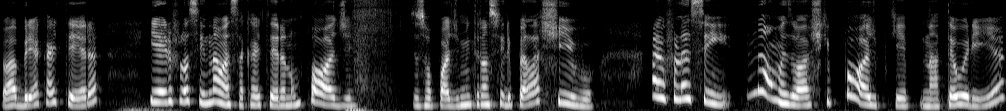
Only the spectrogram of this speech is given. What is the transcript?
Eu abri a carteira e ele falou assim: não, essa carteira não pode. Você só pode me transferir pela Chivo. Aí eu falei assim: não, mas eu acho que pode, porque na teoria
